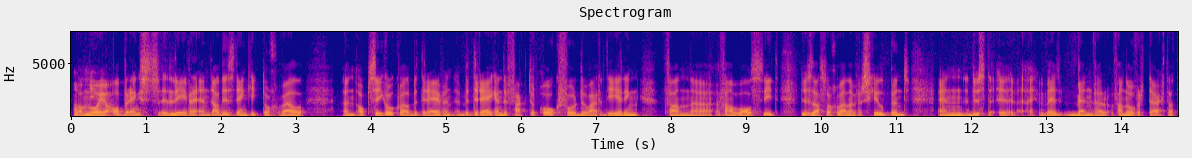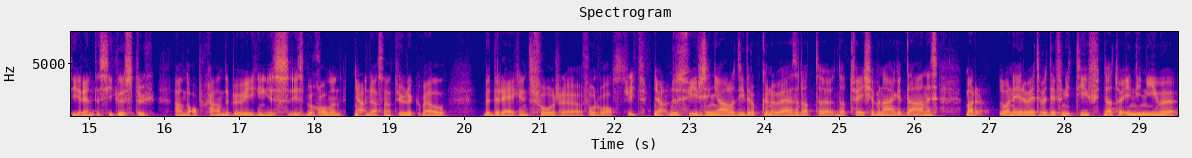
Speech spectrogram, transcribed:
een mooie opbrengst leveren. En dat is denk ik toch wel een op zich ook wel bedreigende factor, ook voor de waardering van, uh, van Wall Street. Dus dat is toch wel een verschilpunt. En dus ik uh, ben ervan overtuigd dat die rentecyclus terug aan de opgaande beweging is, is begonnen. Ja. En dat is natuurlijk wel bedreigend voor, uh, voor Wall Street. Ja, dus vier signalen die erop kunnen wijzen dat uh, dat feestje bijna gedaan is. Maar wanneer weten we definitief dat we in die nieuwe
